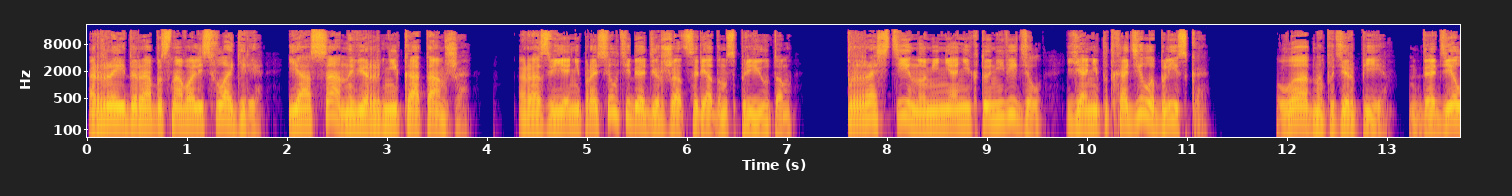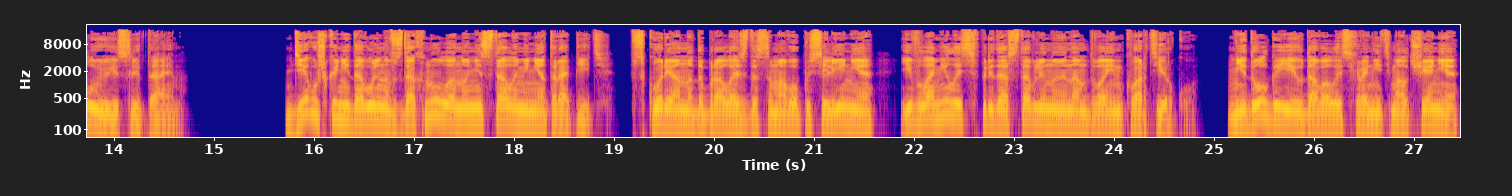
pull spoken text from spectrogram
Рейдеры обосновались в лагере, и оса наверняка там же. Разве я не просил тебя держаться рядом с приютом? Прости, но меня никто не видел, я не подходила близко. Ладно, потерпи, доделаю и слетаем. Девушка недовольно вздохнула, но не стала меня торопить. Вскоре она добралась до самого поселения и вломилась в предоставленную нам двоим квартирку. Недолго ей удавалось хранить молчание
